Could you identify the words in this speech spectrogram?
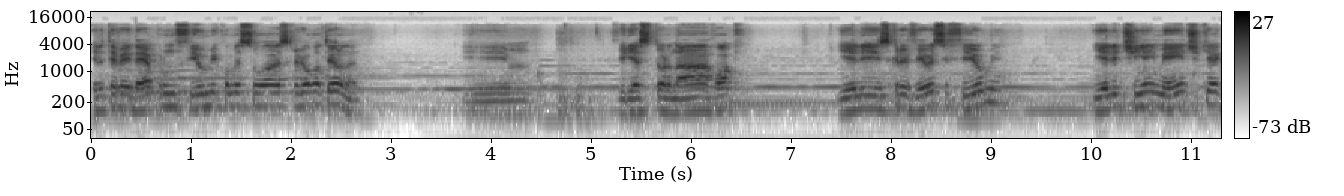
ele teve a ideia para um filme e começou a escrever o roteiro, né? E viria a se tornar rock. E ele escreveu esse filme e ele tinha em mente que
